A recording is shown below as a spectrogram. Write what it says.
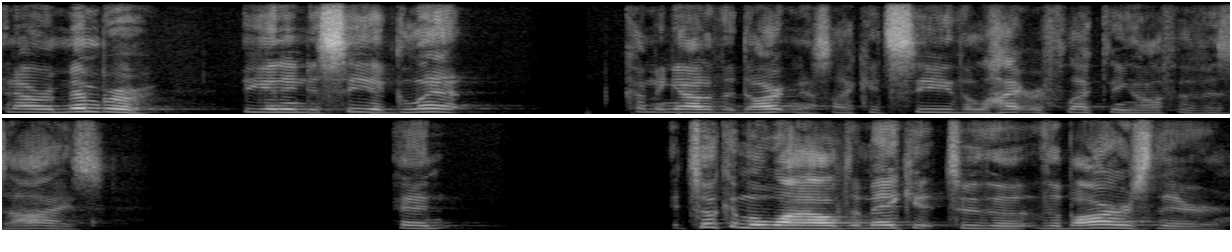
And I remember beginning to see a glint coming out of the darkness. I could see the light reflecting off of his eyes. And it took him a while to make it to the, the bars there,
